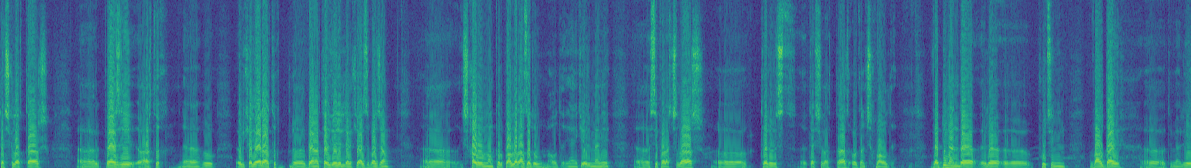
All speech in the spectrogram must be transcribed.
təşkilatlar, e, bəzi artıq e, bu ölkələr artıq bəyanatlar verirlər ki, Azərbaycan işğal olunan torpaqlar azad olunmalıdır. Yəni ki, erməni separatçılar, terrorist təşkilatlar oradan çıxmalıdır. Və dünən də elə Putinin Valday deməli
